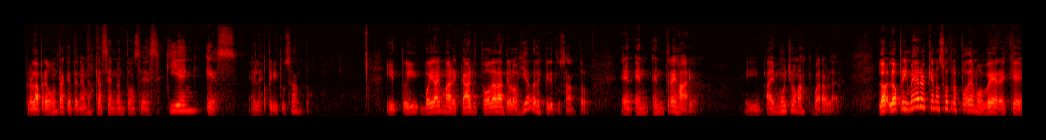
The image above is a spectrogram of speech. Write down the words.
Pero la pregunta que tenemos que hacernos entonces es, ¿quién es el Espíritu Santo? Y voy a enmarcar toda la teología del Espíritu Santo en, tres áreas. Y hay mucho más que para hablar. lo primero es que nosotros podemos ver es que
